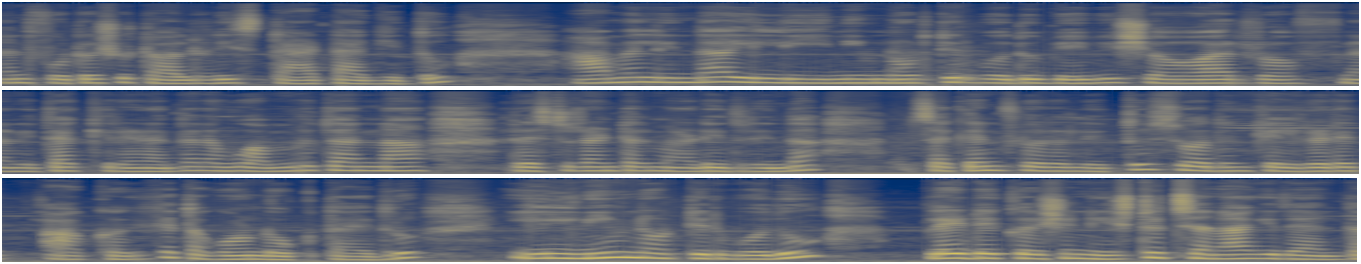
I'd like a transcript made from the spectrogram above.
ನನ್ನ ಫೋಟೋಶೂಟ್ ಆಲ್ರೆಡಿ ಸ್ಟಾರ್ಟ್ ಆಗಿತ್ತು. ಆಮೇಲಿಂದ ಇಲ್ಲಿ ನೀವು ನೋಡ್ತಿರ್ಬೋದು baby shower of Nanita Kiran ಅಂತ. ನಾವು ಅಮೃತನ ರೆಸ್ಟೋರೆಂಟಲ್ಲಿ ಮಾಡಿದ್ರಿಂದ ಸೆಕೆಂಡ್ ಫ್ಲೋರಲ್ಲಿತ್ತು ಸೊ ಅದನ್ನು ಕೆಳಗಡೆ ಹಾಕೋಕ್ಕೆ ತಗೊಂಡು ಹೋಗ್ತಾ ಇದ್ರು. ಇಲ್ಲಿ ನೀವು ನೋಡ್ತಿರ್ಬೋದು ಪ್ಲೇಟ್ ಡೆಕೋರೇಷನ್ ಎಷ್ಟು ಚೆನ್ನಾಗಿದೆ ಅಂತ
